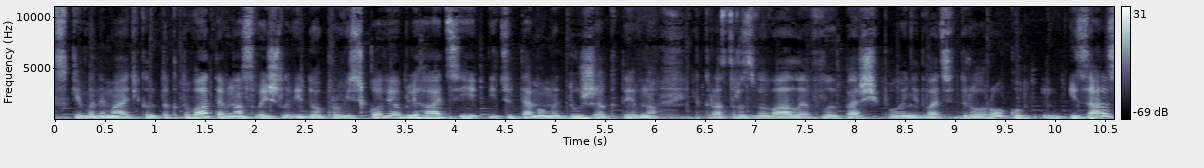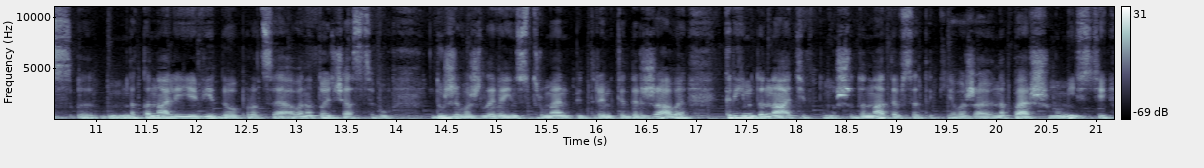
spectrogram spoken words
з ким вони мають контактувати. В нас вийшло відео про військові облігації, і цю тему ми дуже активно якраз розвивали в першій половині 22 року. І зараз е, на каналі є відео про це, але на той час це був дуже важливий інструмент підтримки держави, крім донатів, тому що донати все-таки я вважаю на першому місці.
